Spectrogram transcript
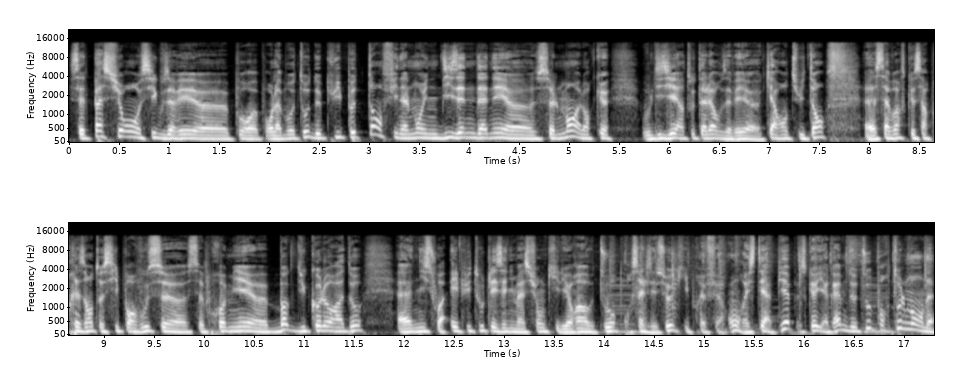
cette passion aussi que vous avez euh, pour, pour la moto depuis peu de temps finalement, une dizaine d'années euh, seulement. Alors que vous le disiez hein, tout à l'heure, vous avez euh, 48 ans. Euh, savoir ce que ça représente aussi pour vous ce, ce premier euh, boc du Colorado euh, niçois. Et puis toutes les animations qu'il y aura autour pour celles et ceux qui préféreront rester à pied parce qu'il y a quand même de tout pour tout le monde.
